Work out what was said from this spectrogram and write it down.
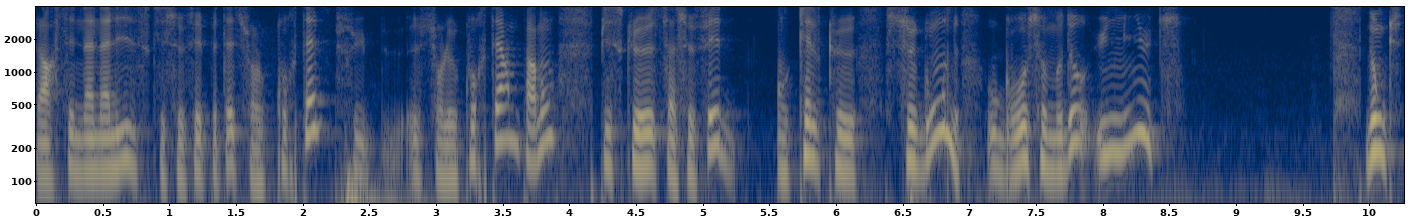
Alors c'est une analyse qui se fait peut-être sur le court terme, euh, sur le court terme, pardon, puisque ça se fait en quelques secondes ou grosso modo une minute. Donc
